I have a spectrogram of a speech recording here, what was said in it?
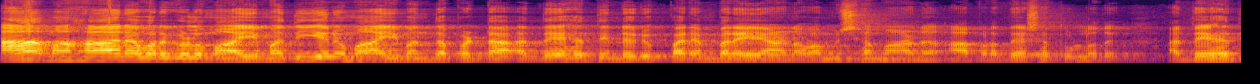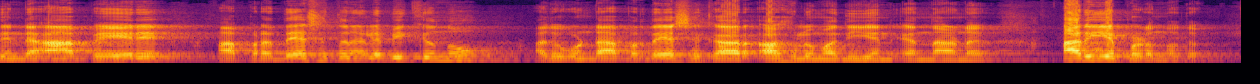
ആ മഹാനവറുകളുമായി മദിയനുമായി ബന്ധപ്പെട്ട അദ്ദേഹത്തിന്റെ ഒരു പരമ്പരയാണ് വംശമാണ് ആ പ്രദേശത്തുള്ളത്. അദ്ദേഹത്തിന്റെ ആ പേര് ആ പ്രദേശത്തിന് ലഭിക്കുന്നു. അതുകൊണ്ട് ആ പ്രദേശക്കാർ അഹ്ലുമദിയൻ എന്നാണ് അറിയപ്പെടുന്നത്.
